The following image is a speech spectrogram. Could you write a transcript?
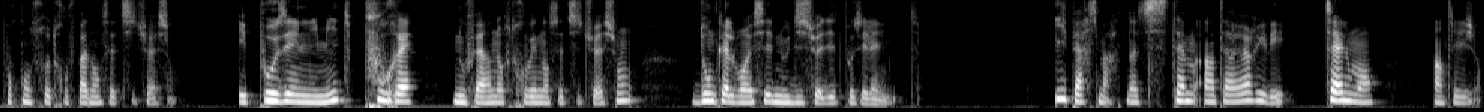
pour qu'on ne se retrouve pas dans cette situation. Et poser une limite pourrait nous faire nous retrouver dans cette situation, donc elles vont essayer de nous dissuader de poser la limite. Hyper smart, notre système intérieur, il est tellement intelligent.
